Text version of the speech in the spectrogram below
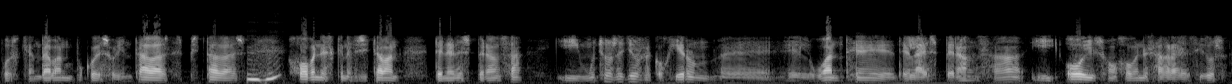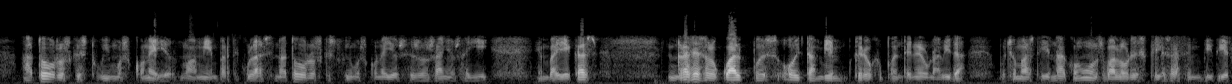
pues que andaban un poco desorientadas, despistadas, jóvenes que necesitaban tener esperanza y muchos de ellos recogieron eh, el guante de la esperanza y hoy son jóvenes agradecidos a todos los que estuvimos con ellos, no a mí en particular, sino a todos los que estuvimos con ellos esos años allí en Vallecas, gracias a lo cual pues hoy también creo que pueden tener una vida mucho más digna con unos valores que les hacen vivir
